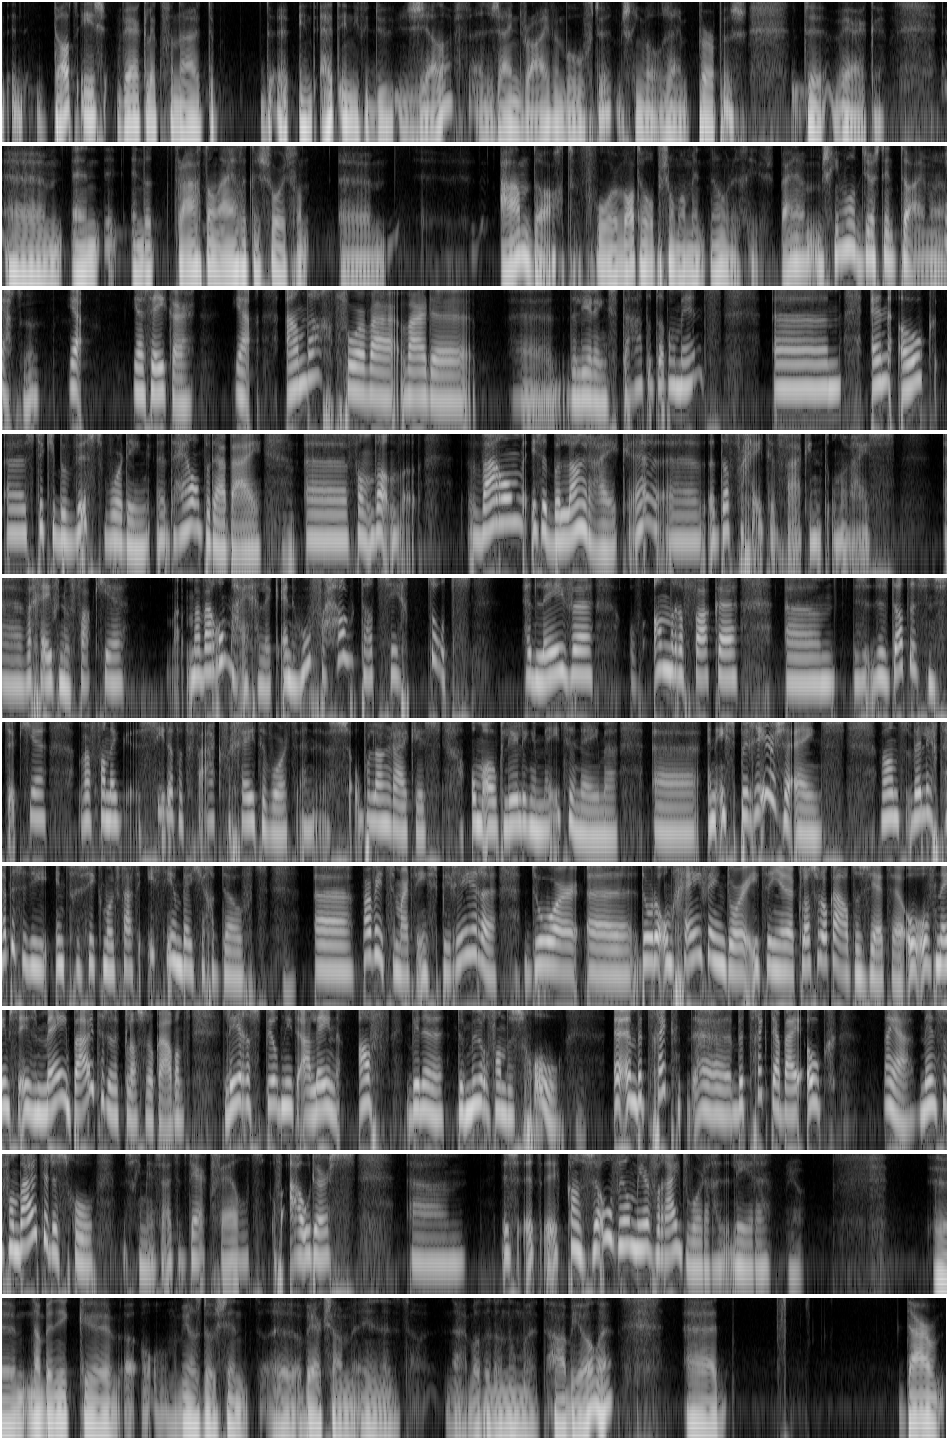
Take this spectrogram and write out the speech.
dat is werkelijk vanuit de, de, in, het individu zelf en zijn drive en behoefte, misschien wel zijn purpose, te werken. Ehm, en, en dat vraagt dan eigenlijk een soort van ehm, aandacht voor wat er op zo'n moment nodig is. Bijna misschien wel just in time. haast, hè? Jazeker. Ja, aandacht voor waar, waar de, eh, de leerling staat op dat moment. Ehm, en ook eh, een stukje bewustwording, het helpen daarbij. Uh, van wa wa waarom is het belangrijk? Hè? Dat vergeten we vaak in het onderwijs. we geven een vakje, maar, maar waarom eigenlijk? En hoe verhoudt dat zich tot het leven of andere vakken. Um, dus, dus dat is een stukje waarvan ik zie dat het vaak vergeten wordt. En zo belangrijk is om ook leerlingen mee te nemen. Uh, en inspireer ze eens. Want wellicht hebben ze die intrinsieke motivatie, is die een beetje gedoofd. Uh, maar weet ze maar te inspireren door, uh, door de omgeving, door iets in je klaslokaal te zetten. Of, neem ze eens mee buiten de klaslokaal. Want leren speelt niet alleen af binnen de muren van de school. Eh, en betrek, uh, betrek daarbij ook nou ja, mensen van buiten de school. Misschien mensen uit het werkveld of ouders. Um, dus het, het, kan zoveel meer verrijkt worden leren. Ja. Uh, nou ben ik meer als docent werkzaam in het, nou, wat we dan noemen het HBO. Hè. daar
